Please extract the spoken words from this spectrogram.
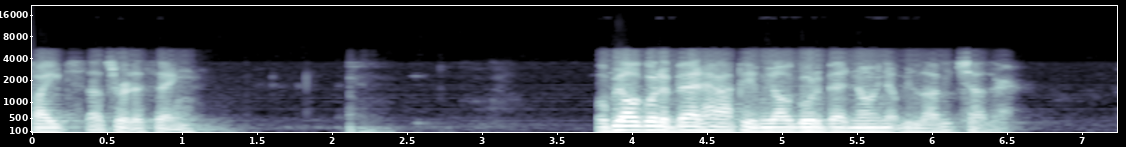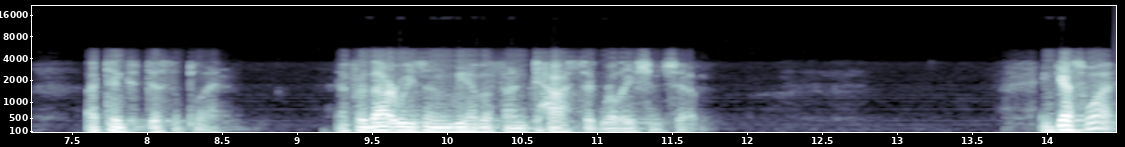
fights, that sort of thing. But we all go to bed happy and we all go to bed knowing that we love each other. That takes discipline. And for that reason, we have a fantastic relationship. And guess what?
